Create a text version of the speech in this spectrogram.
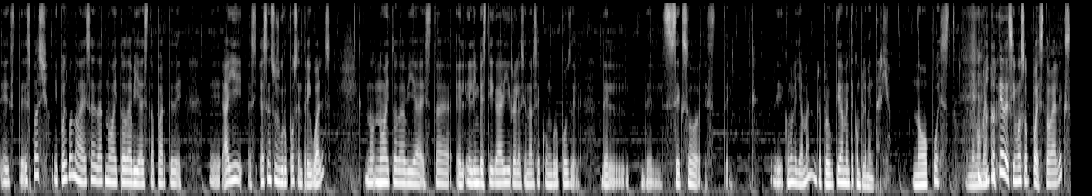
este espacio. Y pues bueno, a esa edad no hay todavía esta parte de... Eh, ahí hacen sus grupos entre iguales. No, no hay todavía esta, el, el investigar y relacionarse con grupos del, del, del sexo... Este, ¿cómo le llaman? Reproductivamente complementario, no opuesto. En el momento que decimos opuesto, Alex,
